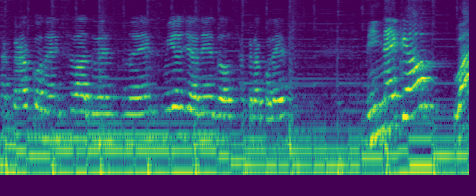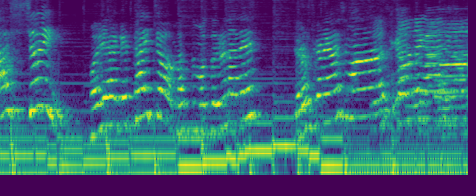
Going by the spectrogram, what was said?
桜子の S ワード S の S 名字はねえぞ桜子です。みんな行くよ。わっしょい。盛り上げ隊長松本ルナです。よろしくお願いします。よろしくお願いします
